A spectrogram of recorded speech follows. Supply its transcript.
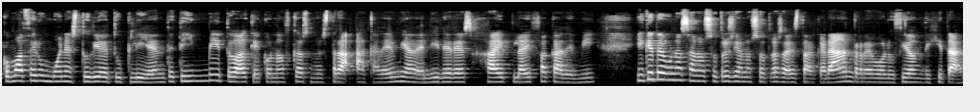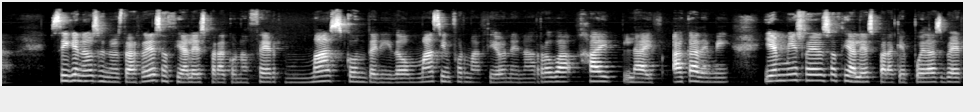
cómo hacer un buen estudio de tu cliente, te invito a que conozcas nuestra Academia de Líderes Hype Life Academy y que te unas a nosotros y a nosotras a esta gran revolución digital. Síguenos en nuestras redes sociales para conocer más contenido, más información en arroba Hype Life Academy y en mis redes sociales para que puedas ver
